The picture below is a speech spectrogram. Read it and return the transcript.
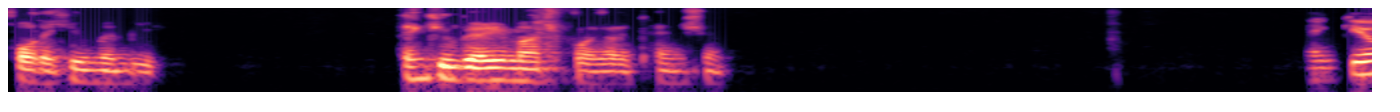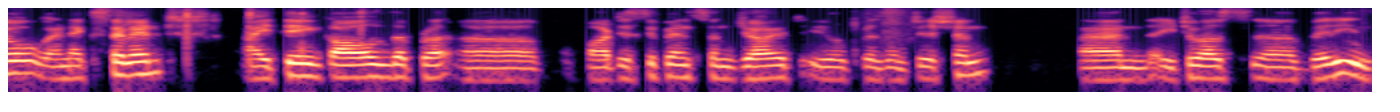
for the human being. Thank you very much for your attention. Thank you and excellent. I think all the uh, participants enjoyed your presentation and it was a very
